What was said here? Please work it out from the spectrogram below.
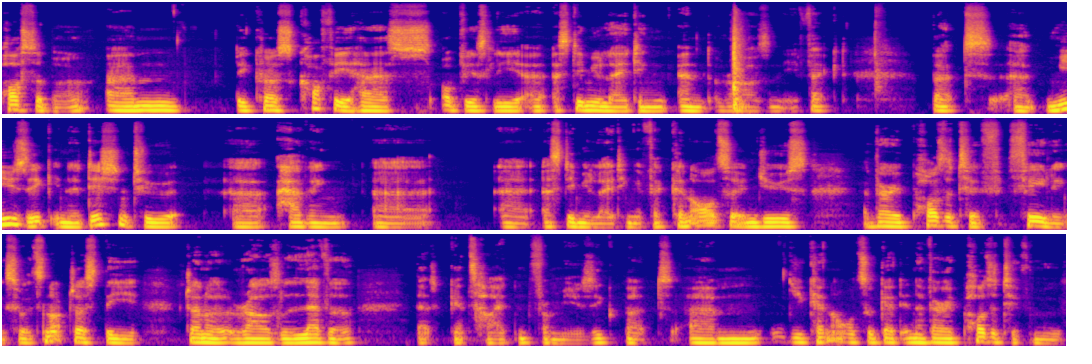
possible um, because coffee has obviously a, a, stimulating and arousing effect. But uh, music, in addition to uh, having uh, a stimulating effect, can also induce a very positive feeling. So it's not just the general arousal level that gets heightened from music, but um, you can also get in a very positive mood,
